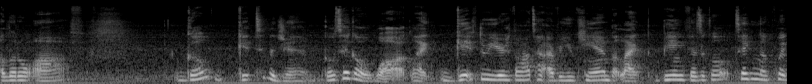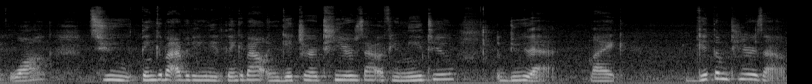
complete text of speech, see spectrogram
a little off go get to the gym go take a walk like get through your thoughts however you can but like being physical taking a quick walk to think about everything you need to think about and get your tears out if you need to do that like get them tears out.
